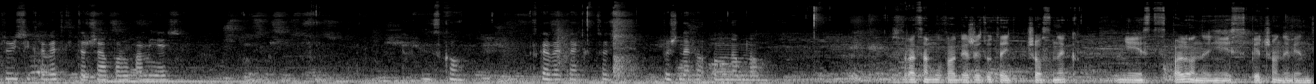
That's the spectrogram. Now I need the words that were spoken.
Oczywiście krewetki to trzeba parówkami jeść. Mięsko z krewetek, coś pysznego, om nom nom. Zwracam uwagę, że tutaj czosnek nie jest spalony, nie jest spieczony, więc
